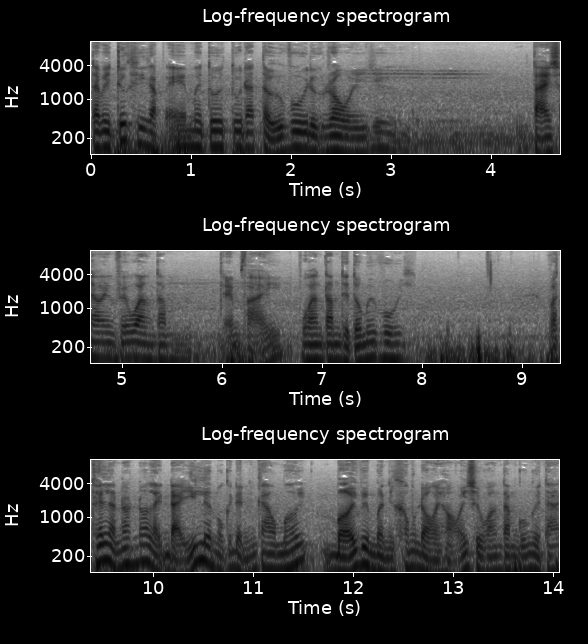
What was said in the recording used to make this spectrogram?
Tại vì trước khi gặp em thì tôi tôi đã tự vui được rồi, chứ tại sao em phải quan tâm? Em phải quan tâm thì tôi mới vui. Và thế là nó nó lại đẩy lên một cái đỉnh cao mới, bởi vì mình không đòi hỏi sự quan tâm của người ta,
